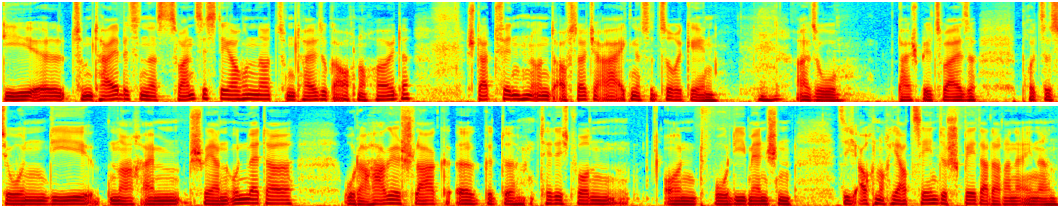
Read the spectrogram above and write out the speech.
die äh, zum Teil bis in das 20. Jahrhundert, zum Teil sogar auch noch heute stattfinden und auf solche Ereignisse zurückgehen. Mhm. Also beispielsweise Prozessionen, die nach einem schweren Unwetter oder Hagelschlag äh, getätigt wurden, und wo die Menschen sich auch noch Jahrzehnte später daran erinnern.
